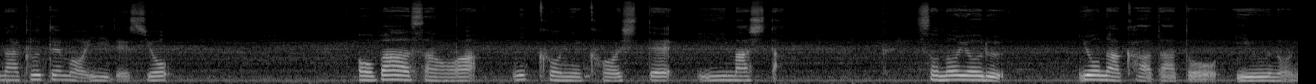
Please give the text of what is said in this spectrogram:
なくてもいいですよ。おばあさんはニコニコして言いました。その夜夜中だというのに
